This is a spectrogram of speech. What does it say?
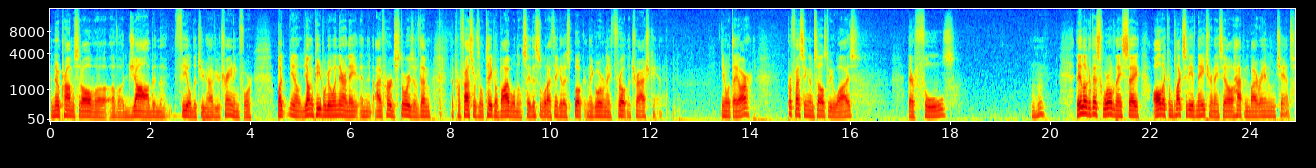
and no promise at all of a, of a job in the field that you have your training for. But you know, young people go in there and they and I've heard stories of them. The professors will take a Bible and they'll say, "This is what I think of this book," and they go over and they throw it in the trash can. You know what they are? Professing themselves to be wise. They're fools. Mm-hmm. They look at this world and they say all the complexity of nature and they say, oh, it happened by random chance.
